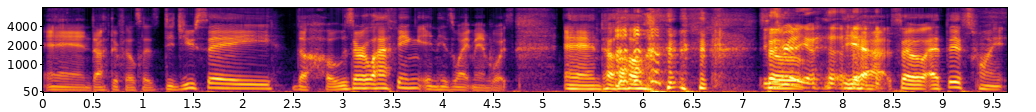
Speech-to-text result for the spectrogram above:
And Dr. Phil says, Did you say the hoes are laughing in his white man voice? And um, so, yeah, so at this point,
